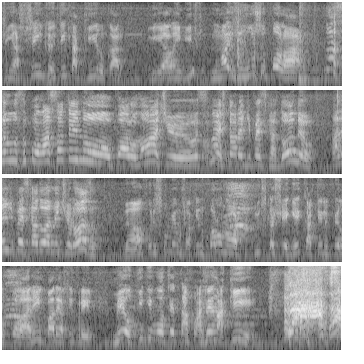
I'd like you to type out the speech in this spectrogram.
tinha 180 quilos, cara. E além disso, mais um urso polar. Nossa, urso polar só tem no Polo Norte. Isso não é história de pescador, meu? Além de pescador é mentiroso? Não, por isso mesmo, só aqui no Polo Norte. Por isso que eu cheguei, catei ele pelo colarinho e falei assim pra ele: Meu, o que, que você tá fazendo aqui?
